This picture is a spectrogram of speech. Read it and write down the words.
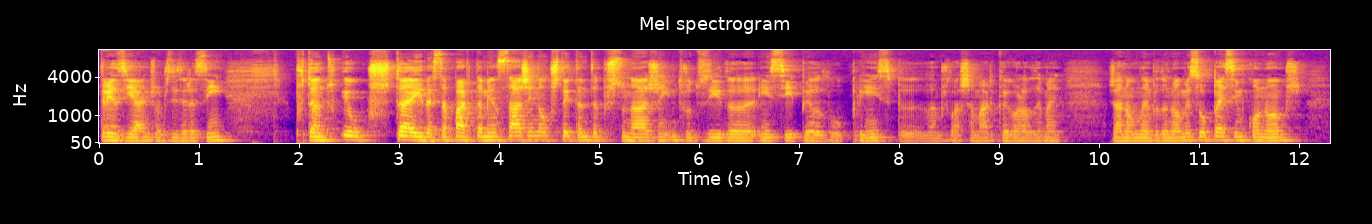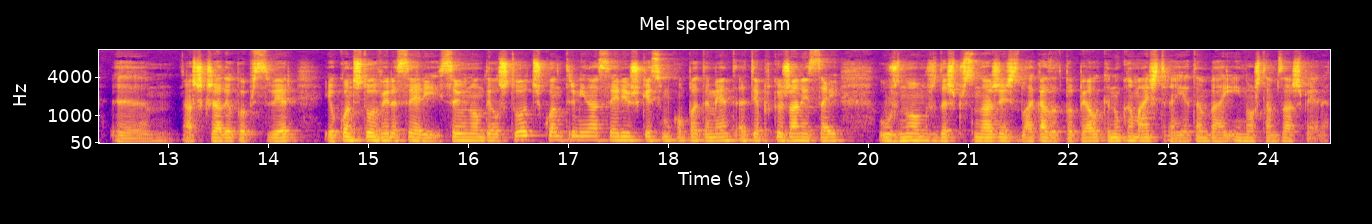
13 anos, vamos dizer assim, Portanto, eu gostei dessa parte da mensagem, não gostei tanto da personagem introduzida em si pelo príncipe, vamos lá chamar, que agora também já não me lembro do nome. Eu sou péssimo com nomes, uh, acho que já deu para perceber. Eu, quando estou a ver a série, sei o nome deles todos, quando termina a série, eu esqueço-me completamente, até porque eu já nem sei os nomes das personagens de La Casa de Papel, que nunca mais estreia também e nós estamos à espera.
